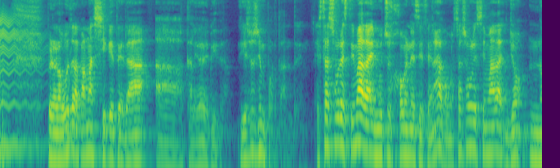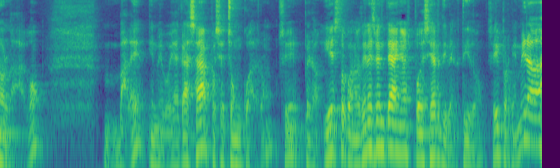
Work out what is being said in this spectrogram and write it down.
pero la vuelta a la calma sí que te da ah, calidad de vida. Y eso es importante. Está sobreestimada y muchos jóvenes dicen, ah, como está sobreestimada, yo no la hago. Vale, y me voy a casa, pues he hecho un cuadro, ¿sí? Pero, y esto cuando tienes 20 años puede ser divertido, ¿sí? Porque mira,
